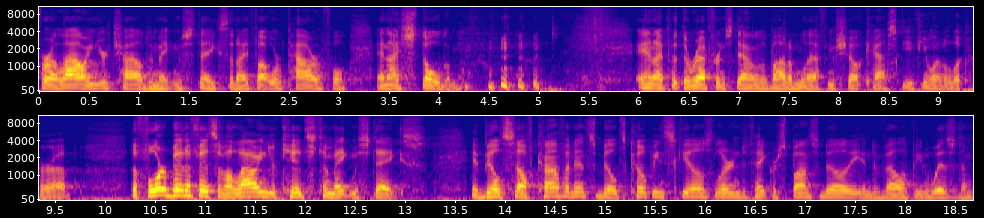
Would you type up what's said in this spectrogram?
for allowing your child to make mistakes that I thought were powerful, and I stole them. and I put the reference down at the bottom left, Michelle Caskey, if you want to look her up. The four benefits of allowing your kids to make mistakes. It builds self confidence, builds coping skills, learn to take responsibility, and developing wisdom.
